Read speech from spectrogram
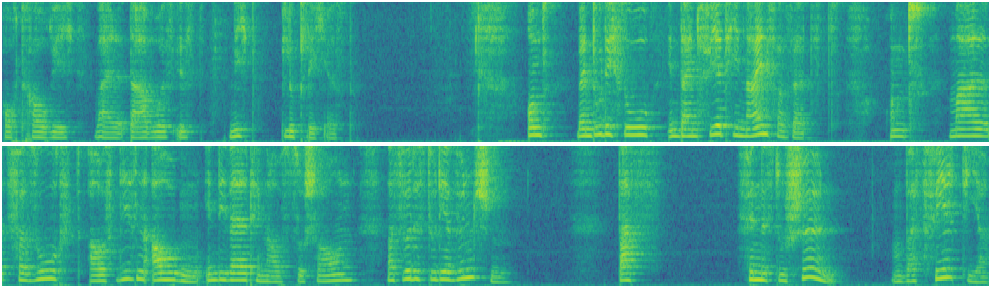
auch traurig, weil da, wo es ist, nicht glücklich ist? Und wenn du dich so in dein Pferd hineinversetzt und mal versuchst, aus diesen Augen in die Welt hinauszuschauen, was würdest du dir wünschen? Was findest du schön? Was fehlt dir?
